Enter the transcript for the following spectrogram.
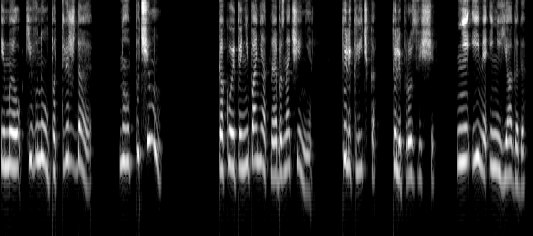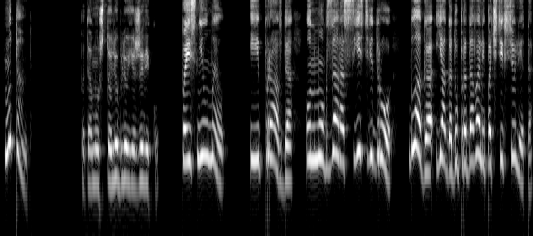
И Мэл кивнул, подтверждая. «Но почему?» Какое-то непонятное обозначение. То ли кличка, то ли прозвище. Не имя и не ягода. Мутант. «Потому что люблю ежевику», — пояснил Мел. И правда, он мог зараз съесть ведро, благо ягоду продавали почти все лето.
